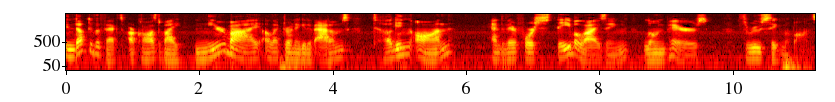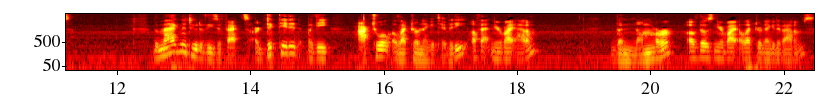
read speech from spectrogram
Inductive effects are caused by nearby electronegative atoms tugging on and therefore stabilizing lone pairs through sigma bonds. The magnitude of these effects are dictated by the actual electronegativity of that nearby atom, the number of those nearby electronegative atoms,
